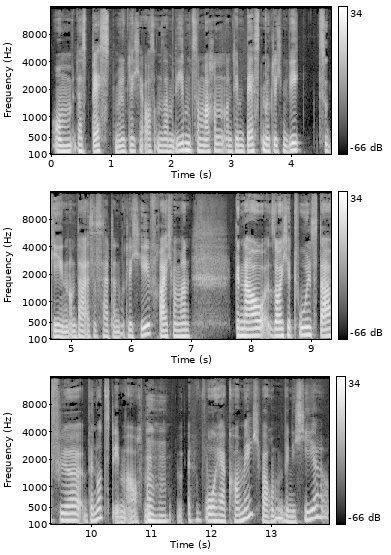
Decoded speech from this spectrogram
um das Bestmögliche aus unserem Leben zu machen und den bestmöglichen Weg zu gehen. Und da ist es halt dann wirklich hilfreich, wenn man genau solche Tools dafür benutzt eben auch. Mhm. Woher komme ich? Warum bin ich hier?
